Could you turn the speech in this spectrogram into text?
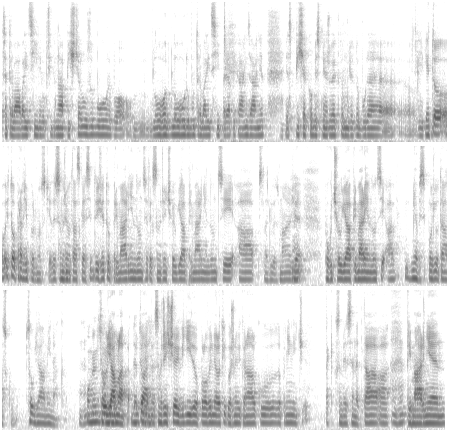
přetrvávající nebo přítomná píšťalů zubu nebo dlouho, dlouhou dobu trvající periapikální zánět je spíš jakoby směřuje k tomu, že to bude... Je to, je to o pravděpodobnosti. To je samozřejmě otázka, jestli je to primární endoncie, tak samozřejmě člověk udělá primární endonci a sleduje. Znamená, hmm. že pokud člověk udělá primární endonci a měl by si položit otázku, co udělám jinak, Umím co udělám lépe. To lépe. Samozřejmě, když člověk vidí do poloviny délky kořenový kanálku zaplněný, či- tak jako jsem se neptá a Mhm. primárně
